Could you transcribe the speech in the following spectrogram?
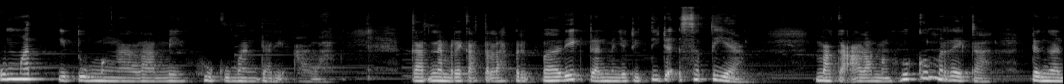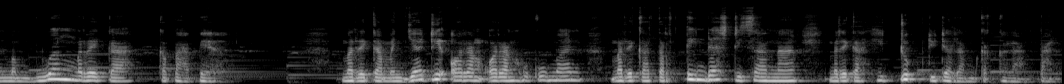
umat itu mengalami hukuman dari Allah. Karena mereka telah berbalik dan menjadi tidak setia, maka Allah menghukum mereka dengan membuang mereka ke Babel. Mereka menjadi orang-orang hukuman, mereka tertindas di sana, mereka hidup di dalam kegelapan.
